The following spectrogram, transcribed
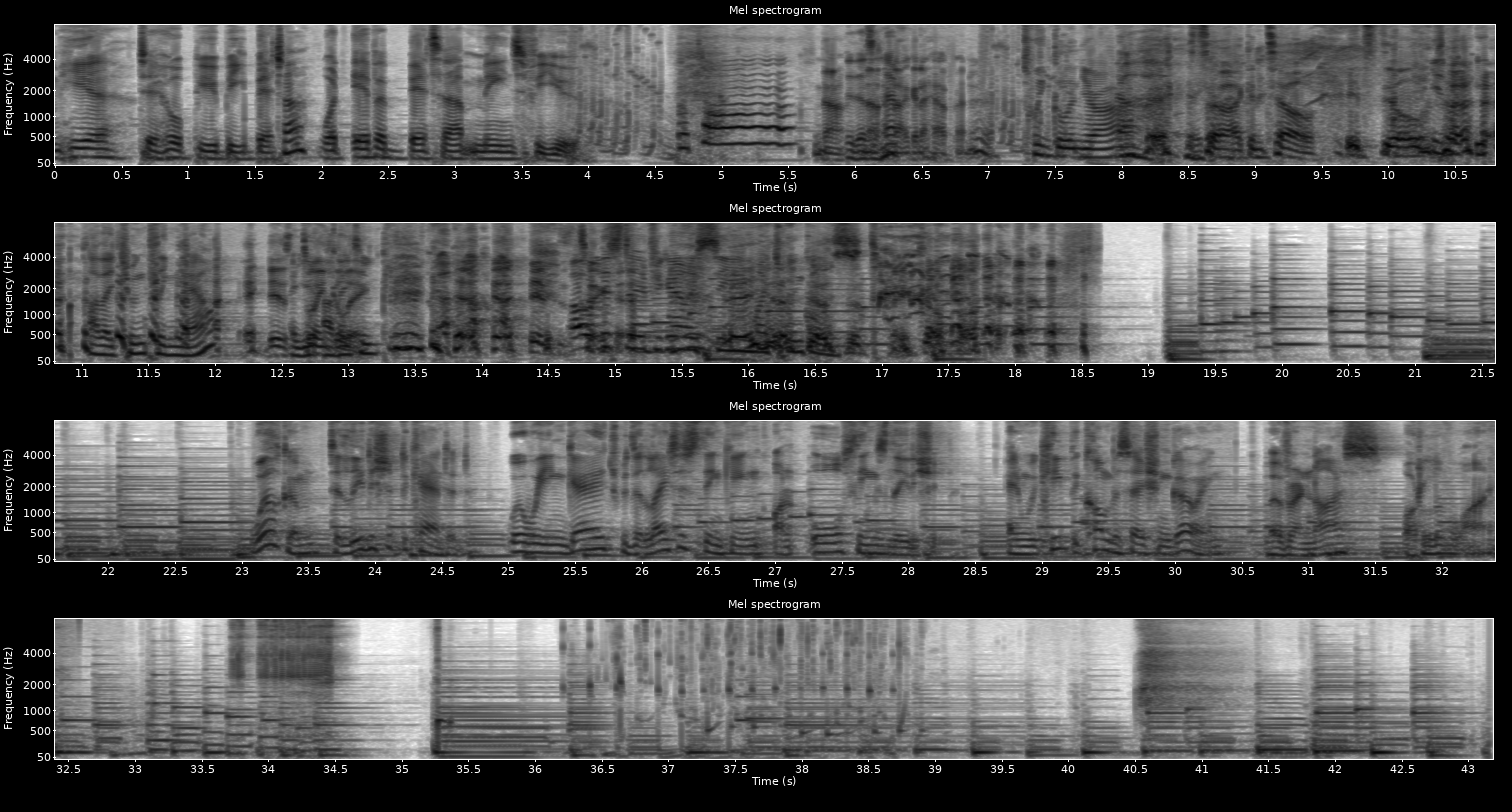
I'm here to help you be better, whatever better means for you. No, It no, doesn't not going to happen. Twinkle in your eye, Ah, so I can tell it's still. Are they twinkling now? it is Are, you- are they twinkling. twinkling? It is Oh, twinkling. listen, if you can only see my twinkles. It's a twinkle. Welcome to Leadership Decanted, where we engage with the latest thinking on all things leadership, and we keep the conversation going over a nice bottle of wine.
